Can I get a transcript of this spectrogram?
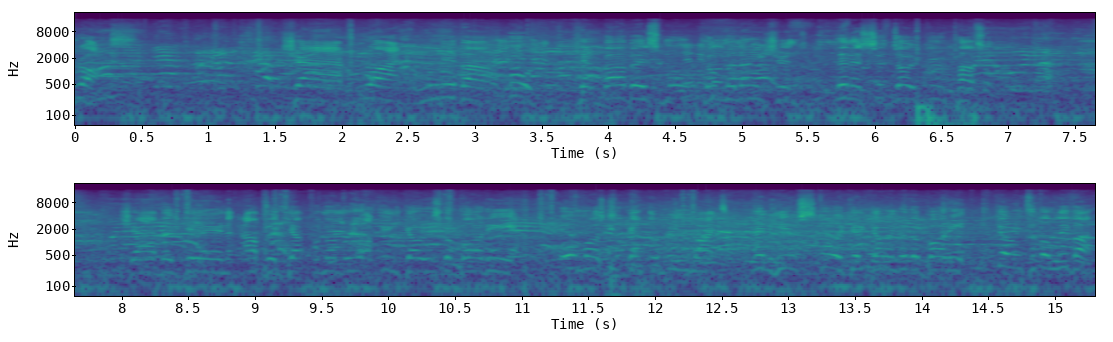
cross. Jab, right, liver, hook. Khbabez more combinations than a Sudoku puzzle. Jab again, uppercut from the Moroccan, goes the body. Almost took out the ring right, and here's Stoica going to the body, going to the liver,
